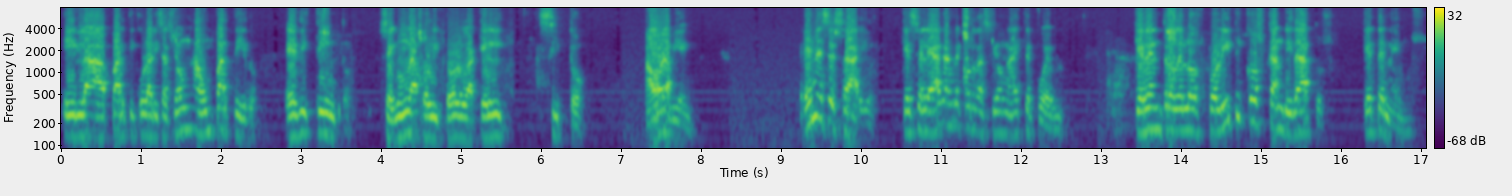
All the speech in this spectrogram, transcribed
y la particularización a un partido es distinto, según la politóloga que él citó. Ahora bien, es necesario que se le haga recordación a este pueblo que dentro de los políticos candidatos que tenemos,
